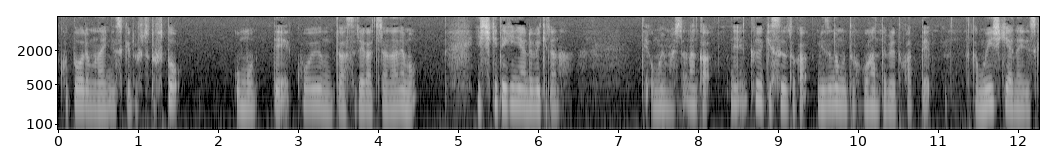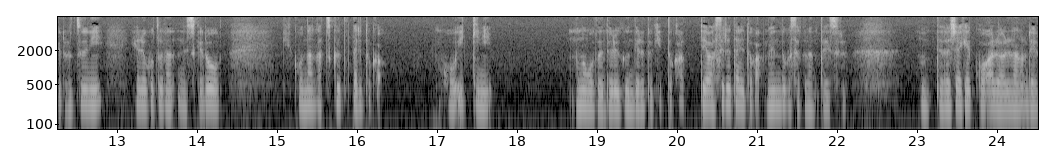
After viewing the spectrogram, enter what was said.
ことでもないんですけどちょっとふと思ってこういうのって忘れがちだな。でも意識的にやるべきだな。って思いました。なんかね空気吸うとか水飲むとかご飯食べるとかってなんか無意識やないですけど普通にやることなんですけど結構なんか作ってたりとかこう一気に物事に取り組んでる時とかって忘れたりとか面倒くさくなったりするのって私は結構あるあるなので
